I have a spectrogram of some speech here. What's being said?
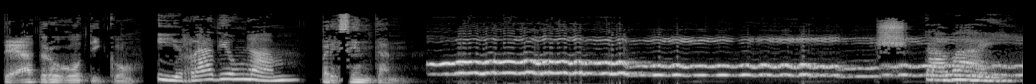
Teatro Gótico y Radio UNAM presentan Tabay.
